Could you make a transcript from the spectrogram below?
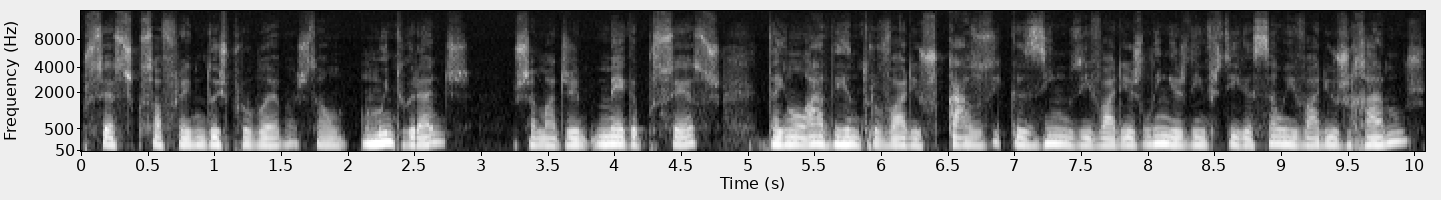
processos que sofrem dois problemas, são muito grandes, os chamados megaprocessos, têm lá dentro vários casos e casinhos e várias linhas de investigação e vários ramos,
